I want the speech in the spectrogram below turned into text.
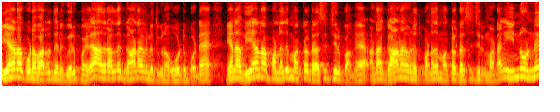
வியானா கூட வர்றது எனக்கு விருப்பம் இல்லை. அதனால தான் கானா நான் ஓட்டு போட்டேன். ஏன்னா வியானா பண்ணது மக்கள் ரசிச்சிருப்பாங்க. ஆனால் கானா வினோத் பண்ணது மக்கள் ரசிச்சிருக்க மாட்டாங்க. இன்னொன்று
